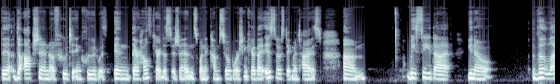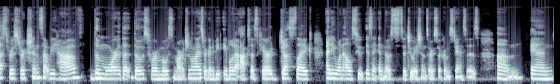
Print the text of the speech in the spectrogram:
the the option of who to include within their healthcare decisions when it comes to abortion care that is so stigmatized um, we see that you know the less restrictions that we have, the more that those who are most marginalized are going to be able to access care, just like anyone else who isn't in those situations or circumstances. Um, and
